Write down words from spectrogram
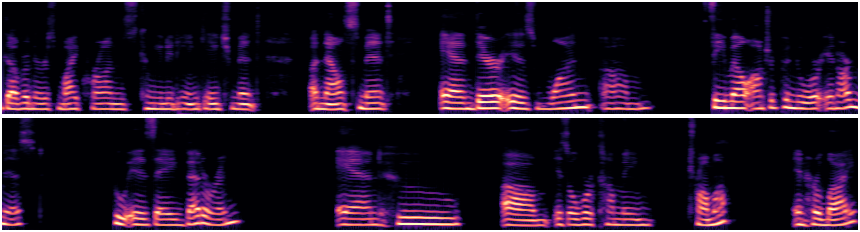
Governor's Micron's community engagement announcement. And there is one um, female entrepreneur in our midst who is a veteran and who um, is overcoming trauma in her life.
